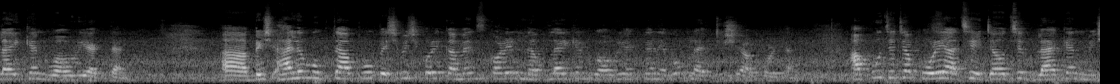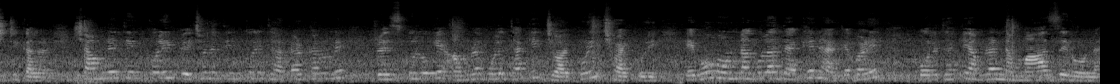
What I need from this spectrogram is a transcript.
like and wow react দেন। বেশি হ্যালো মুক্তা আপু। বেশি বেশি করে কমেন্টস করেন love like and wow react দেন এবং লাইভটি শেয়ার করে দেন। আপু, যেটা পরে আছে, এটা হচ্ছে ব্ল্যাক অ্যান্ড মিষ্টি কালার সামনে তিন কলি পেছনে তিন কলি থাকার কারণে ড্রেসগুলোকে আমরা বলে থাকি জয়পুরি ছয় কলি এবং ওড়নাগুলা দেখেন, একেবারে বলে থাকি আমরা নামাজের ওড়না।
